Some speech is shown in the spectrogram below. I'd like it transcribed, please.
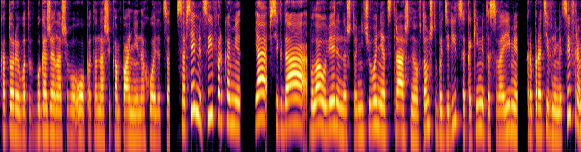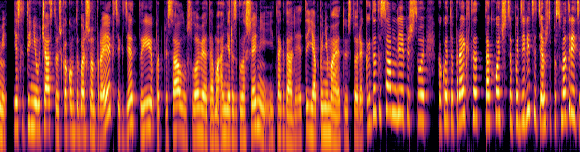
которые вот в багаже нашего опыта нашей компании находятся, со всеми циферками, я всегда была уверена, что ничего нет страшного в том, чтобы делиться какими-то своими корпоративными цифрами, если ты не участвуешь в каком-то большом проекте, где ты подписал условия там, о неразглашении и так далее. Это я понимаю эту историю. Когда ты сам лепишь свой какой-то проект, так хочется поделиться тем, что посмотрите,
